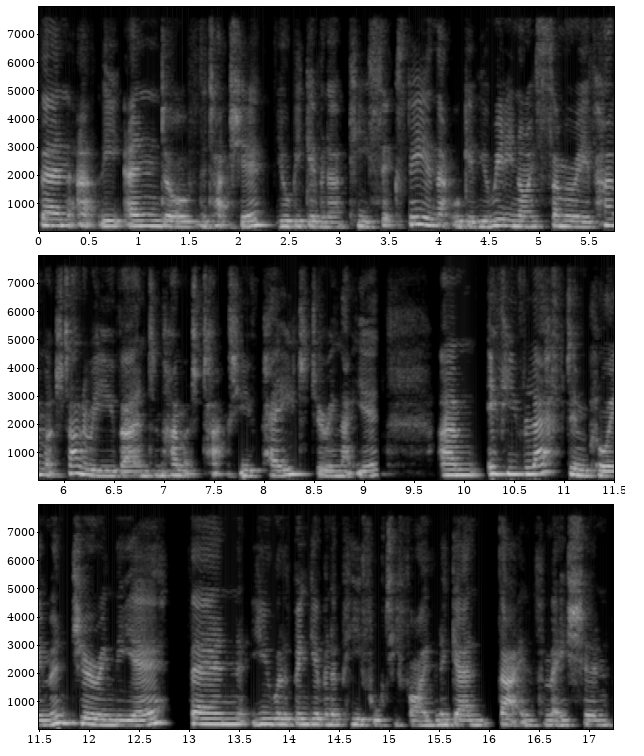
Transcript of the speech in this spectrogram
then at the end of the tax year, you'll be given a P60, and that will give you a really nice summary of how much salary you've earned and how much tax you've paid during that year. Um, if you've left employment during the year, then you will have been given a P45. And again, that information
